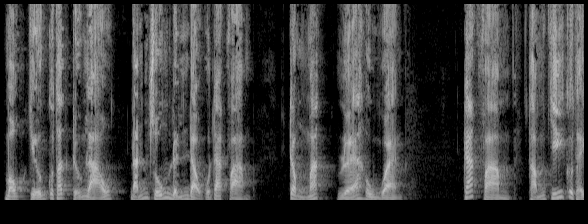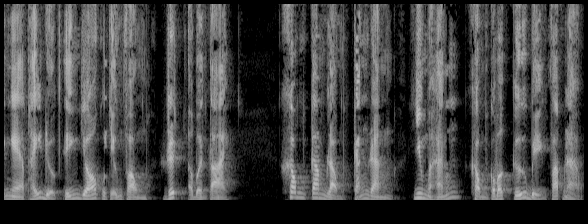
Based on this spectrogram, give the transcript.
một chưởng của thất trưởng lão đánh xuống đỉnh đầu của Trác Phàm, trong mắt lóe hung quang. Trác Phàm thậm chí có thể nghe thấy được tiếng gió của chưởng phong rít ở bên tai. Không cam lòng cắn răng, nhưng mà hắn không có bất cứ biện pháp nào.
